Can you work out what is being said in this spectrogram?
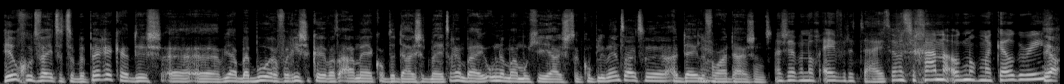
heel goed weten te beperken. Dus eh, eh, ja, bij Boeren van Riesen kun je wat aanmerken op de 1000 meter. En bij Oenema moet je juist een compliment uit, uitdelen voor haar 1000. Maar ze hebben nog even de tijd, hè? want ze gaan ook nog naar Calgary. Ja.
